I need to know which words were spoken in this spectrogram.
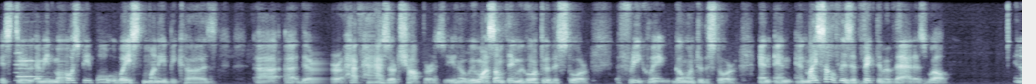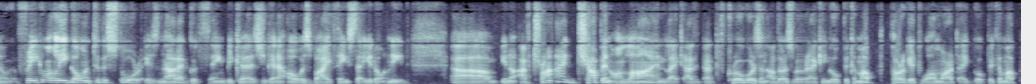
is to i mean most people waste money because uh, uh, they're haphazard shoppers. You know, we want something, we go to the store, frequent going to the store, and and and myself is a victim of that as well. You know frequently going to the store is not a good thing because you're going to always buy things that you don't need. Um, you know i've tried shopping online like at, at kroger's and others where i can go pick them up. Target walmart i go pick them up.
